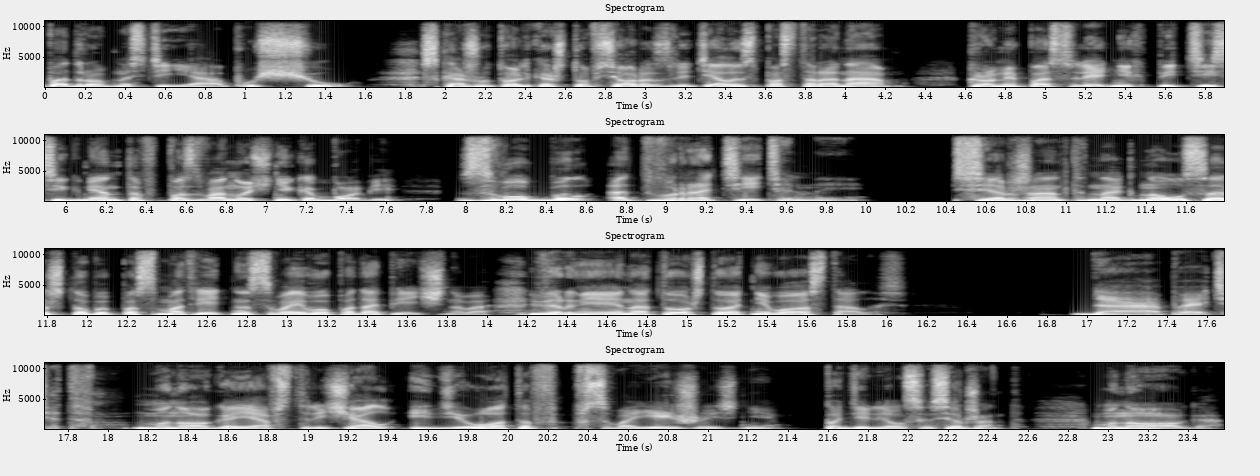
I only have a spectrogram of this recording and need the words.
Подробности я опущу. Скажу только, что все разлетелось по сторонам, кроме последних пяти сегментов позвоночника Бобби. Звук был отвратительный. Сержант нагнулся, чтобы посмотреть на своего подопечного, вернее, на то, что от него осталось. «Да, Пэтит, много я встречал идиотов в своей жизни», — поделился сержант. «Много.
